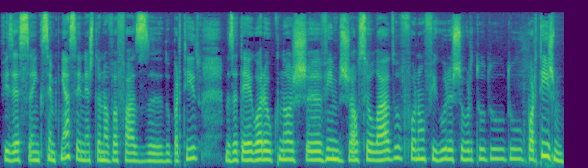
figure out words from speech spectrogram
fizessem, que se empenhassem nesta nova fase do partido, mas até agora o que nós eh, vimos ao seu lado foram figuras sobretudo do portismo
